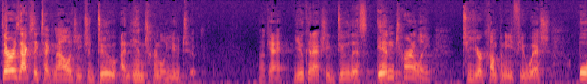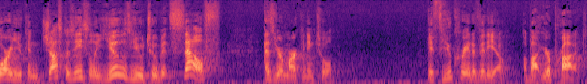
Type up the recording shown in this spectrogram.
There is actually technology to do an internal YouTube. Okay? You can actually do this internally to your company if you wish, Or you can just as easily use YouTube itself as your marketing tool. If you create a video about your product,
